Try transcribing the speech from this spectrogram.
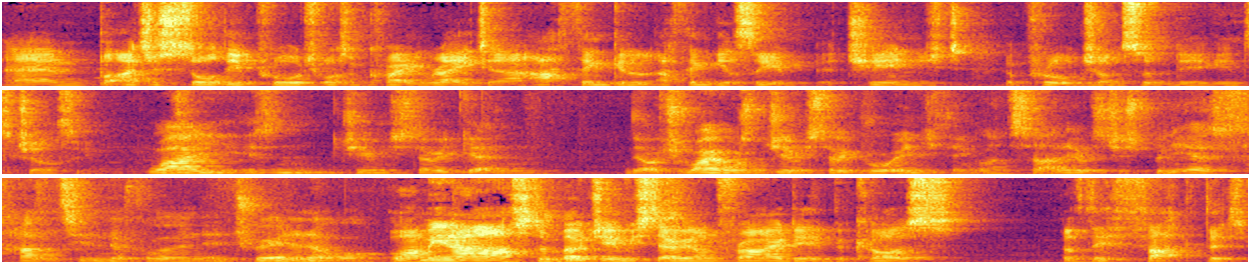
Um, but I just thought the approach wasn't quite right, and I, I think I think you'll see a, a, changed approach on Sunday against Chelsea. Why isn't Jamie Sterry getting no, why wasn't Jamie Sterry brought in, do you think, on Saturday? It was just Benitez hasn't seen enough from him in, in training or Well, I mean, I asked him about Jamie Sterry on Friday because of the fact that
